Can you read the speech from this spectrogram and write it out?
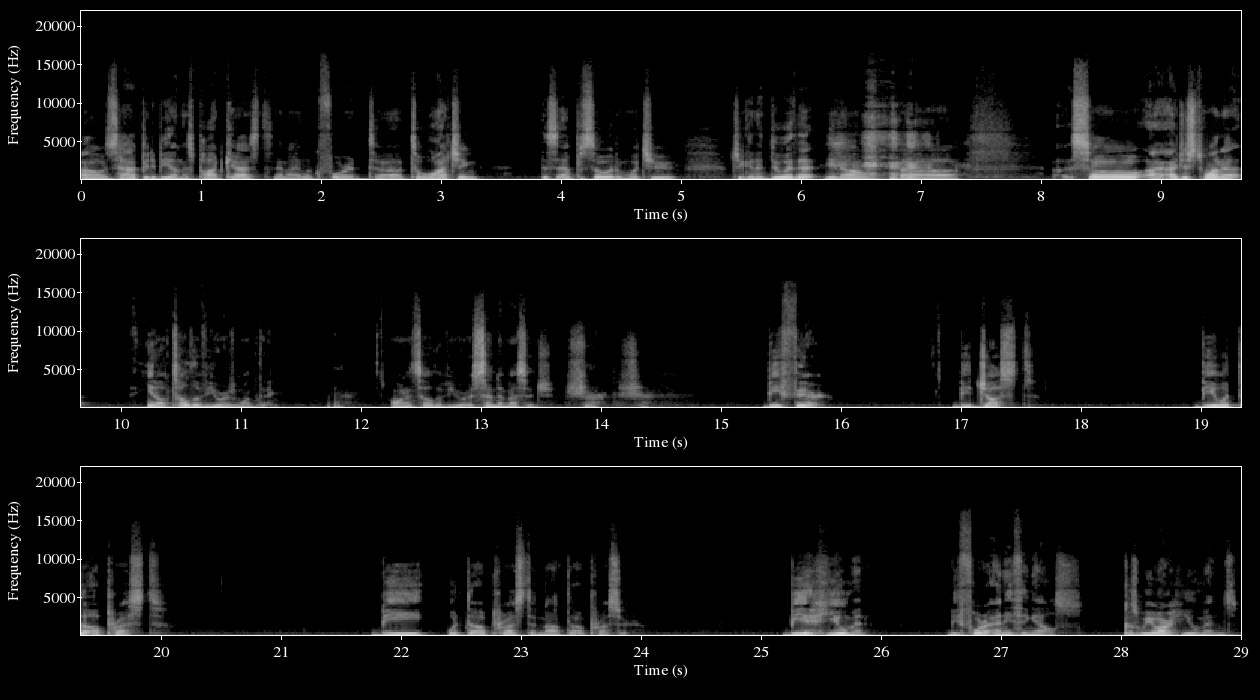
I was happy to be on this podcast, and I look forward to to watching this episode and what you what you're gonna do with it. You know, uh, so I, I just want to, you know, tell the viewers one thing. I want to tell the viewers, send a message. Sure, sure. Be fair. Be just. Be with the oppressed. Be with the oppressed and not the oppressor. Be a human before anything else, because we are humans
